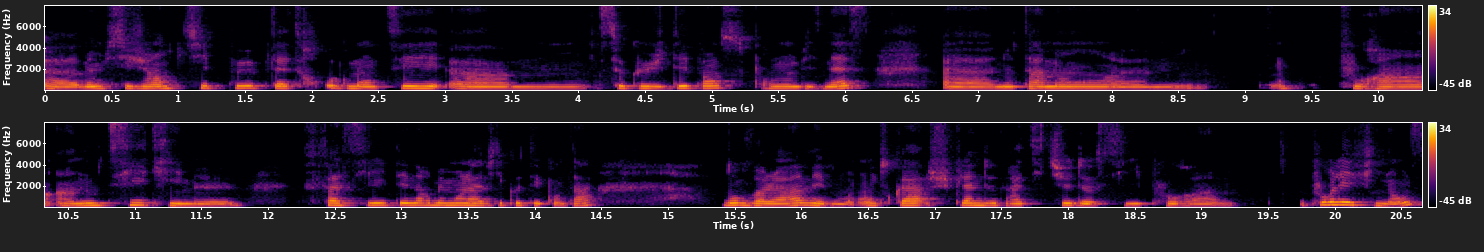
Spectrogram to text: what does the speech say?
Euh, même si j'ai un petit peu peut-être augmenté ce que je dépense pour mon business, notamment pour un, outil qui me facilite énormément la vie côté compta. Donc voilà, mais bon, en tout cas, je suis pleine de gratitude aussi pour, euh, les finances.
